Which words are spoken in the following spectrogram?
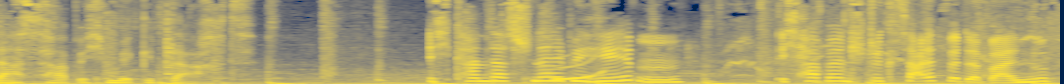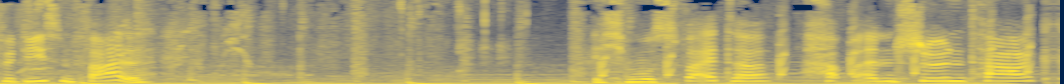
Das habe ich mir gedacht. Ich kann das schnell beheben. Ich habe ein Stück Seife dabei, nur für diesen Fall. Ich muss weiter. Hab einen schönen Tag.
